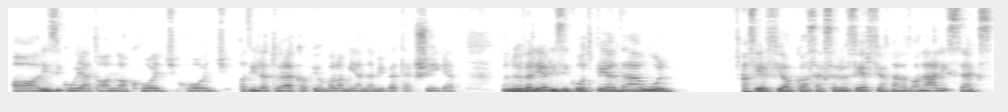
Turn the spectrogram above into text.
a rizikóját annak, hogy, hogy az illető elkapjon valamilyen nemi betegséget. Növeli a rizikót például a férfiakkal szexelő férfiaknál az anális szex,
